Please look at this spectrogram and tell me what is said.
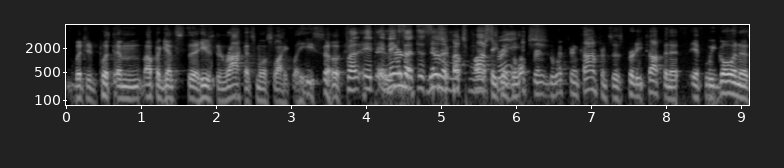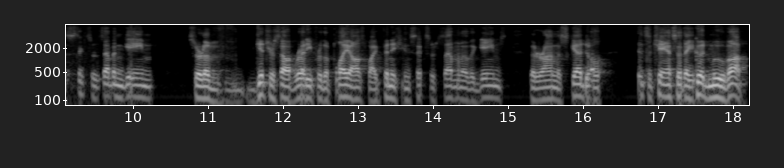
which would put them up against the Houston Rockets most likely. So, But it, it makes that they're in a decision much more strange. The Western, the Western Conference is pretty tough, and if if we go in a six or seven game sort of get yourself ready for the playoffs by finishing six or seven of the games that are on the schedule, it's a chance that they could move up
